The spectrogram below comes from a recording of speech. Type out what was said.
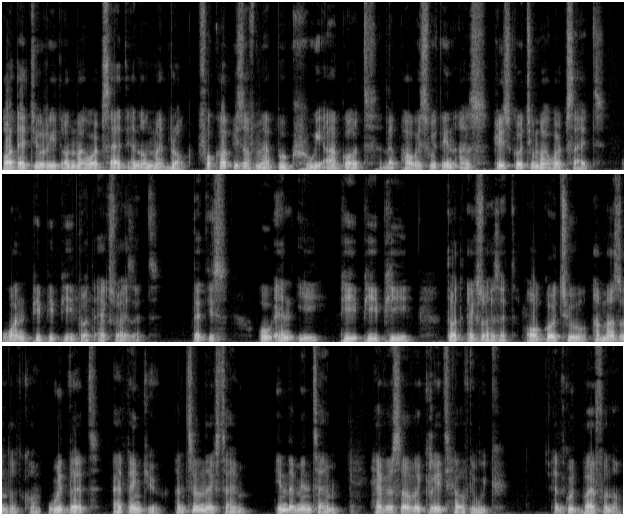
or that you read on my website and on my blog. For copies of my book, We Are God, The Power is Within Us, please go to my website, 1ppp.xyz. That is O N E P P P xyz or go to amazon.com. With that, I thank you. Until next time, in the meantime, have yourself a great healthy week and goodbye for now.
